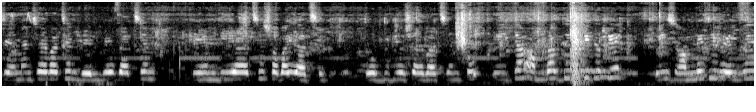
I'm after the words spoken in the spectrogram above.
চেয়ারম্যান সাহেব আছেন রেলওয়েজ আছেন এমডিএ আছে, সবাই আছে, তো বিডিও সাহেব আছেন। তো এইটা আমরা দেখি যাতে এই সামনে যে রেলওয়ে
